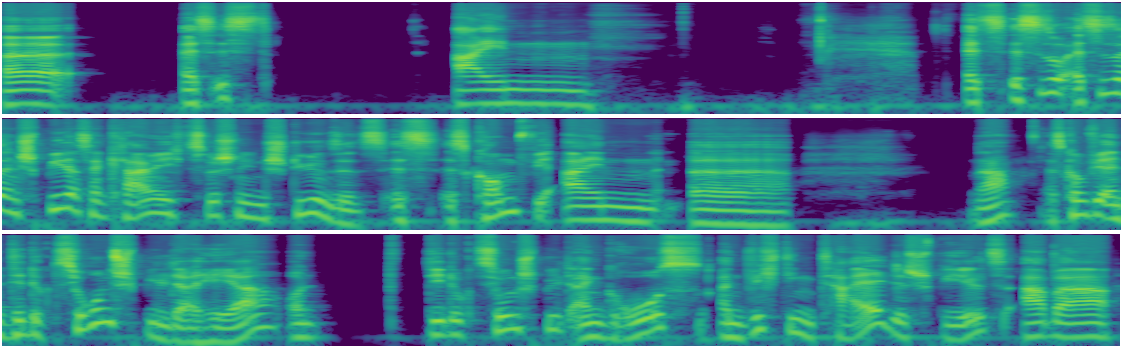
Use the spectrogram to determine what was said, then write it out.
Äh, es ist ein es ist so, es ist ein Spiel, das ein klein wenig zwischen den Stühlen sitzt. Es, es kommt wie ein, äh, na, es kommt wie ein Deduktionsspiel daher und Deduktion spielt einen groß, einen wichtigen Teil des Spiels, aber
